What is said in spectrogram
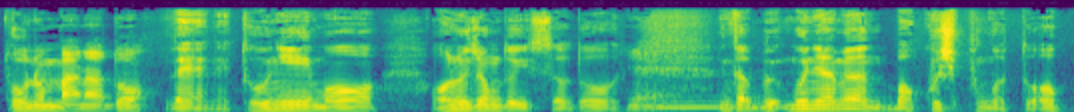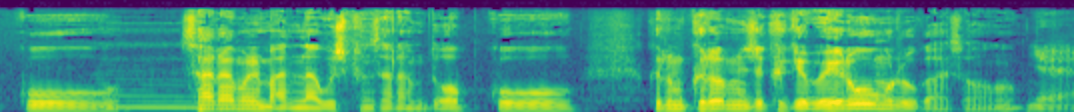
돈은 많아도. 네네. 돈이 뭐 어느 정도 있어도. 예. 그러니까 뭐, 뭐냐면 먹고 싶은 것도 없고 음. 사람을 만나고 싶은 사람도 없고 그럼 그럼 이제 그게 외로움으로 가서. 예.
